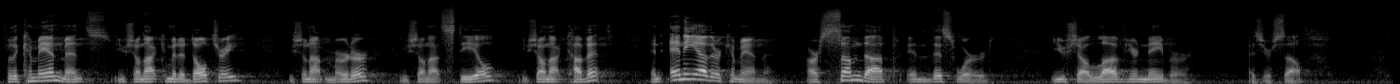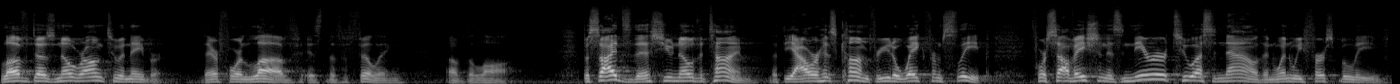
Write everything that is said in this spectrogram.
For the commandments, you shall not commit adultery, you shall not murder, you shall not steal, you shall not covet, and any other commandment are summed up in this word you shall love your neighbor as yourself. Love does no wrong to a neighbor. Therefore, love is the fulfilling of the law. Besides this, you know the time, that the hour has come for you to wake from sleep. For salvation is nearer to us now than when we first believed.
